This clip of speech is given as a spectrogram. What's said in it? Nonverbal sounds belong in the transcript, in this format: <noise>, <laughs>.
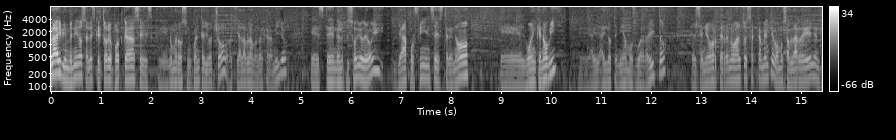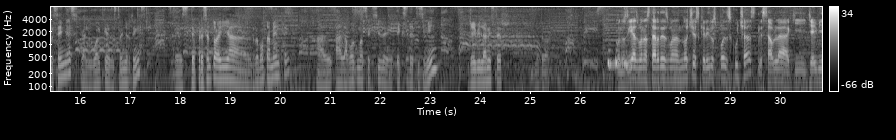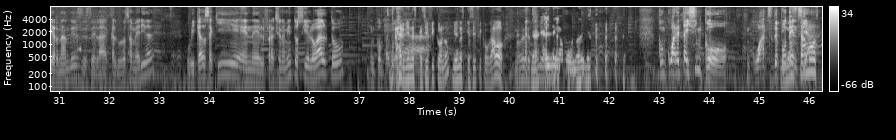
Hola y bienvenidos al Escritorio Podcast es, eh, número 58. Aquí al habla Manuel Jaramillo. Este, en el episodio de hoy ya por fin se estrenó el buen Kenobi. Eh, ahí, ahí lo teníamos guardadito. El señor Terreno Alto exactamente. Vamos a hablar de él en reseñas, al igual que de Stranger Things. Este, presento ahí al- remotamente al- a la voz más sexy de ex de Tisimin, JB Lannister. ¿Cómo te va? Buenos días, buenas tardes, buenas noches, queridos podescuchas. Les habla aquí JB Hernández desde la calurosa Mérida. Ubicados aquí en el fraccionamiento Cielo Alto, en compañía. <laughs> Bien específico, ¿no? Bien específico. Gabo, no. Con 45 watts de Y no potencia. estamos-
